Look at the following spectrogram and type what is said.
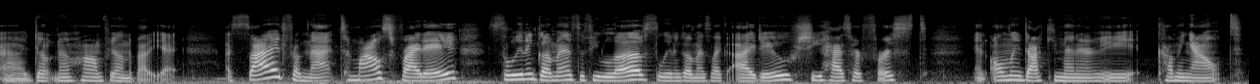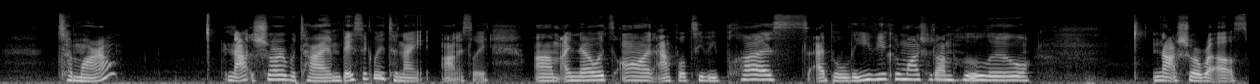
I don't know how I'm feeling about it yet. Aside from that, tomorrow's Friday. Selena Gomez, if you love Selena Gomez like I do, she has her first and only documentary coming out tomorrow. Not sure what time, basically tonight, honestly. Um, I know it's on Apple TV Plus. I believe you can watch it on Hulu. Not sure what else,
